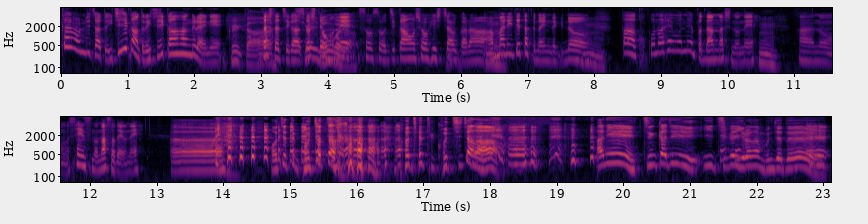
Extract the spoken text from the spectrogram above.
買い物出ちゃうと1時間とか1時間半ぐらいね、私たちがどうしてもね、そうそう、時間を消費しちゃうから、あんまり出たくないんだけど、まあ、ここら辺はね、やっぱ旦那氏のね、あの、センスのなさだよね。 아, 어쨌든 고쳤잖아. 어쨌든 고치잖아. 아니 지금까지 이 집에 일어난 문제들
